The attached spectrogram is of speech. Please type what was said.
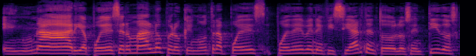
en una área puede ser malo, pero que en otra puedes, puede beneficiarte en todos los sentidos.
